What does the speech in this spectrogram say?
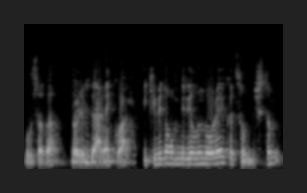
Bursa'da. Böyle bir dernek var. 2011 yılında oraya katılmıştım.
